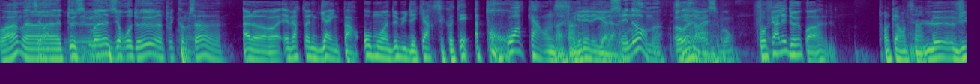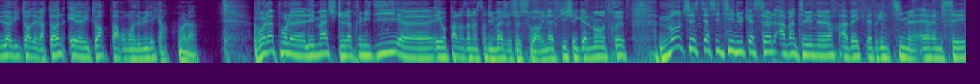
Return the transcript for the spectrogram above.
Ouais, bah, vrai. deux- Euh, ouais, 0-2, un truc comme ouais. ça. Alors, Everton gagne par au moins deux buts d'écart, c'est coté à 3,45. Ouais, les gars. C'est énorme. C'est Ouais. énorme. Ouais, c'est bon. Faut faire les deux, quoi. 3,45. Le, la victoire d'Everton et la victoire par au moins deux buts d'écart. Voilà. Voilà pour le- les matchs de l'après-midi euh, et on parle dans un instant du match de ce soir. Une affiche également entre Manchester City et Newcastle à 21h avec la Dream Team RMC.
